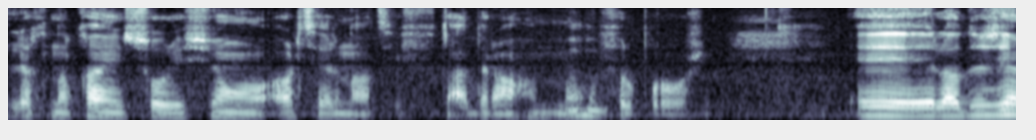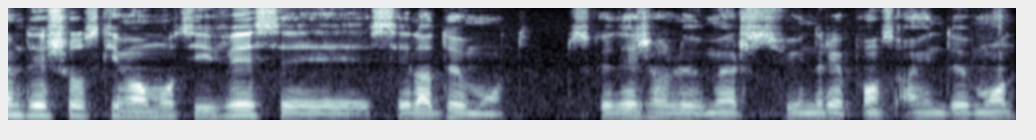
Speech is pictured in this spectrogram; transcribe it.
الا نلقى une solution alternative تاع دراهم. في ال projet Et la deuxième des choses qui m'a motivé, c'est c'est la demande. Parce que déjà, le merch, c'est une réponse à une demande.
